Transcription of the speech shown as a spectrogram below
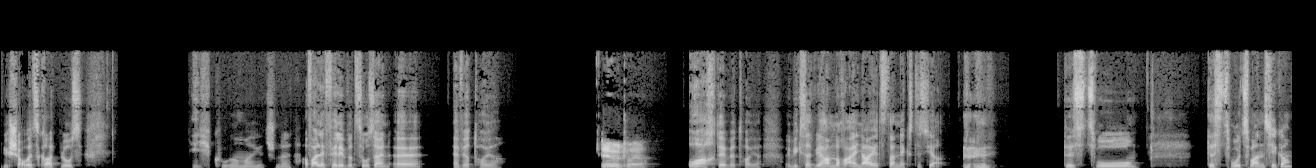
Ich schaue jetzt gerade bloß. Ich gucke mal jetzt schnell. Auf alle Fälle wird so sein, äh, er wird teuer. Der wird teuer. Och, der wird teuer. Wie gesagt, wir haben noch ein Jahr jetzt dann nächstes Jahr. Das 2, das 220er.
